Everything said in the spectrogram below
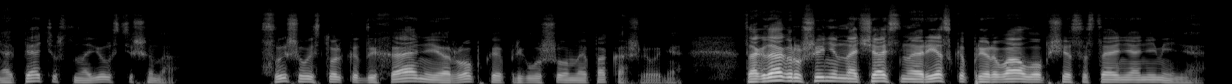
Опять установилась тишина. Слышалось только дыхание робкое приглушенное покашливание. Тогда Грушинин начальственно резко прервал общее состояние онемения.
